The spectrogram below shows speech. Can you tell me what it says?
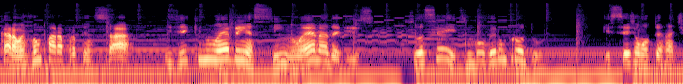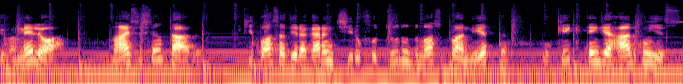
Cara, mas vamos parar para pensar e ver que não é bem assim, não é nada disso. Se você desenvolver um produto que seja uma alternativa melhor, mais sustentável e que possa vir a garantir o futuro do nosso planeta, o que, que tem de errado com isso?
